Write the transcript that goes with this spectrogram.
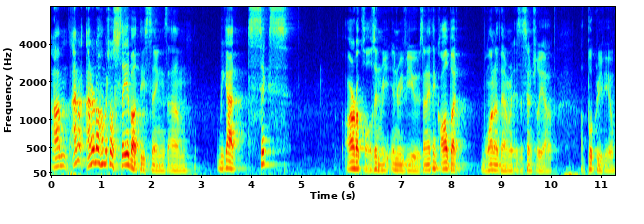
um, I don't I don't know how much I'll say about these things. Um, we got six articles in re- in reviews, and I think all but one of them is essentially a, a book review.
